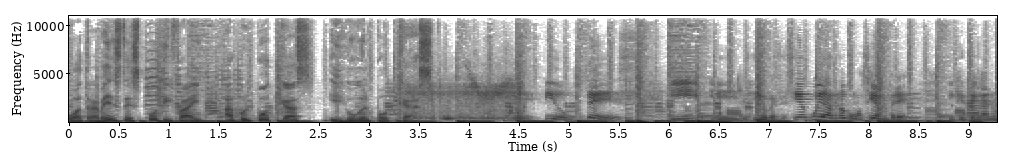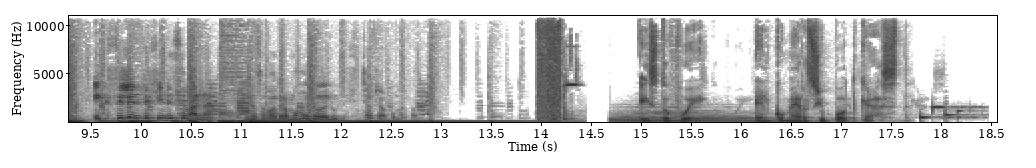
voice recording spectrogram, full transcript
o a través de Spotify, Apple Podcast y Google Podcast. Les despido de ustedes y eh, les digo que se sigan cuidando como siempre y que tengan un excelente fin de semana. Nos encontramos de nuevo de lunes. Chao, chao, conversamos. Esto fue El Comercio Podcast.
